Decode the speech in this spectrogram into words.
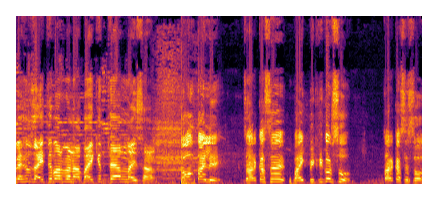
বেশি যাইতে পারবে না বাইকের তেল নাই স্যার। চল তাইলে। যার কাছে বাইক বিক্রি করছ তার কাছে চল।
